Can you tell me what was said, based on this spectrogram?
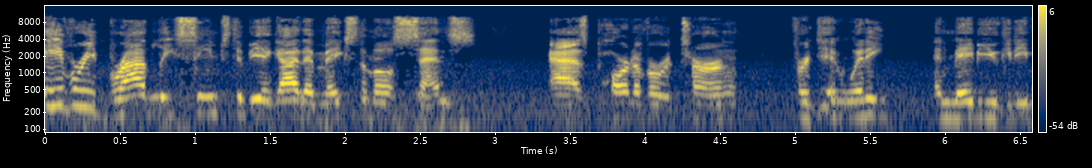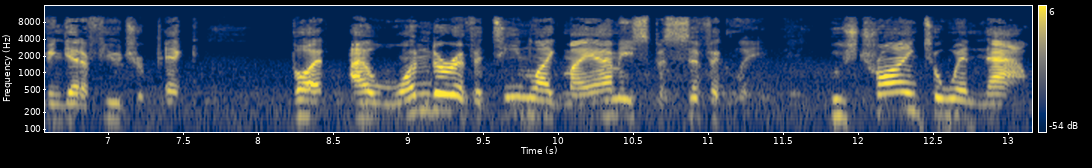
Avery Bradley seems to be a guy that makes the most sense as part of a return for Dinwiddie, and maybe you could even get a future pick But I wonder if a team like Miami specifically, who's trying to win now,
